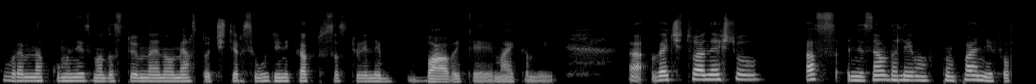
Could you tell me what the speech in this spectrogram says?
по време на комунизма да стоим на едно място от 40 години, както са стоили бабите, майка ми. А, вече това нещо, аз не знам дали има компании, в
